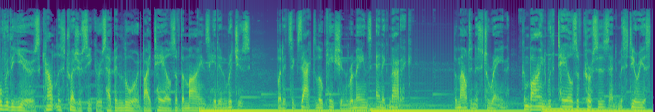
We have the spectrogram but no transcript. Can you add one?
Over the years, countless treasure seekers have been lured by tales of the mine's hidden riches, but its exact location remains enigmatic. The mountainous terrain, combined with tales of curses and mysterious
